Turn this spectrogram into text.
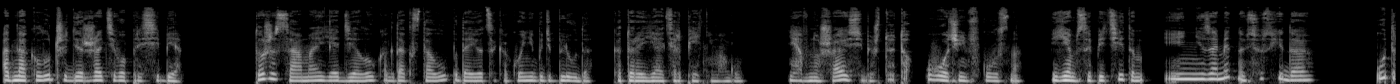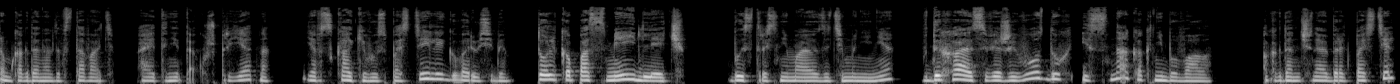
Однако лучше держать его при себе. То же самое я делаю, когда к столу подается какое-нибудь блюдо, которое я терпеть не могу. Я внушаю себе, что это очень вкусно, Ем с аппетитом и незаметно все съедаю. Утром, когда надо вставать, а это не так уж приятно, я вскакиваю с постели и говорю себе «Только посмей лечь!» Быстро снимаю затемнение, вдыхаю свежий воздух и сна как не бывало. А когда начинаю убирать постель,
